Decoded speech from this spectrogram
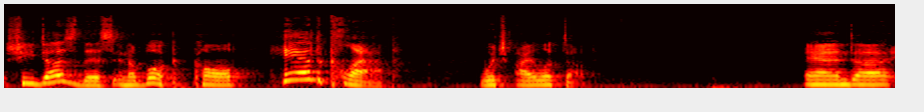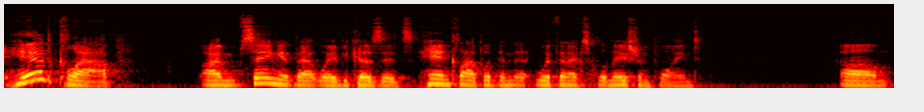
she does this in a book called Hand Clap, which I looked up. And uh, hand clap, I'm saying it that way because it's hand clap with an with an exclamation point. Um,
